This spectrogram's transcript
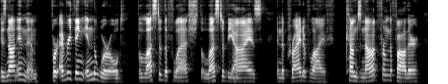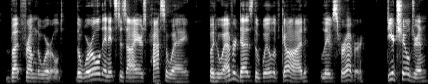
is not in them. For everything in the world, the lust of the flesh, the lust of the eyes, and the pride of life, comes not from the Father, but from the world. The world and its desires pass away, but whoever does the will of God lives forever. Dear children,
